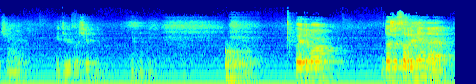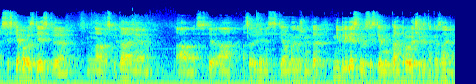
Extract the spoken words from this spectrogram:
Почему нет? Идея прощения. Поэтому даже современная система воздействия на воспитание, а система а, современная система менеджмента не приветствует систему контроля через наказание.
